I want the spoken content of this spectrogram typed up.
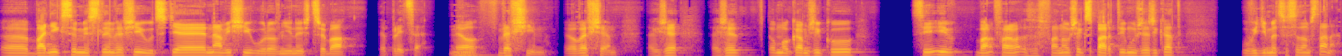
eh, baník si myslím ve vší úctě na vyšší úrovni než třeba Teplice. Jo, mm. ve vším, jo, ve všem. Takže, takže v tom okamžiku si i fanoušek Sparty může říkat, uvidíme, co se tam stane.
